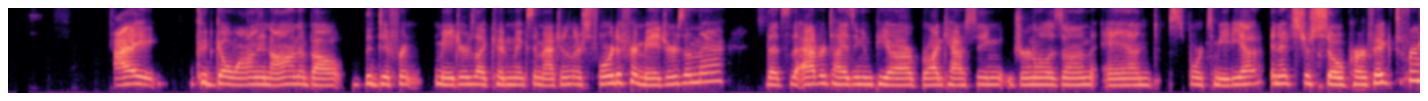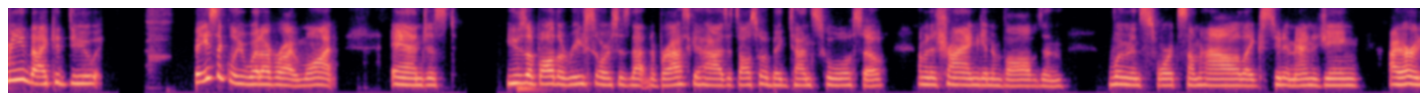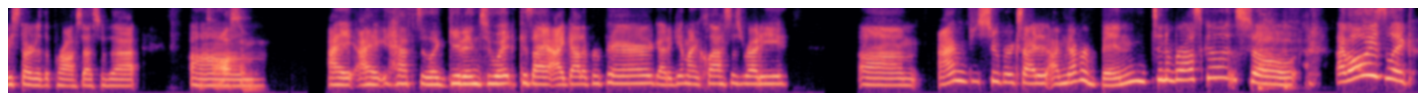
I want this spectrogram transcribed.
I could go on and on about the different majors I could mix and match. And there's four different majors in there. That's the advertising and PR, broadcasting, journalism, and sports media. And it's just so perfect for me that I could do basically whatever I want and just use up all the resources that Nebraska has. It's also a Big Ten school. So I'm going to try and get involved in women's sports somehow, like student managing. I already started the process of that. Um, awesome. I, I have to like get into it because I, I got to prepare, got to get my classes ready. Um, I'm super excited. I've never been to Nebraska, so I've always like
